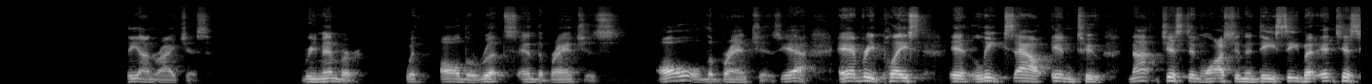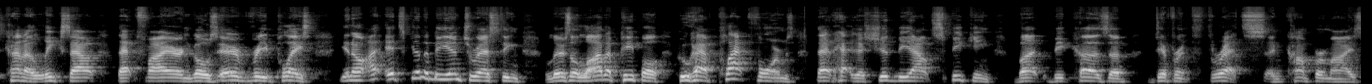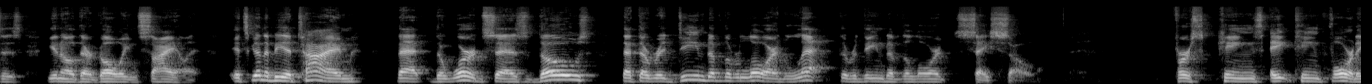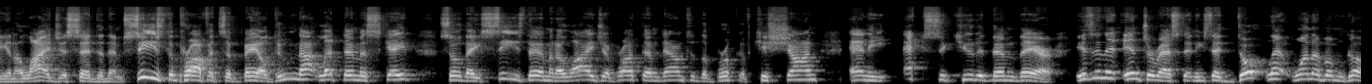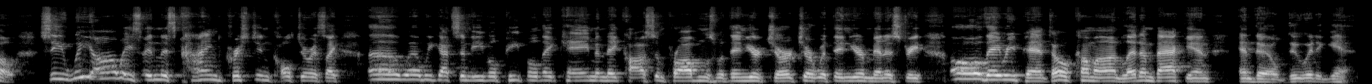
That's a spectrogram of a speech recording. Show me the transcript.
the unrighteous. Remember, with all the roots and the branches all the branches. Yeah every place it leaks out into not just in washington d.c but it just kind of leaks out that fire and goes every place. You know I, it's going to be interesting. There's a lot of people who have platforms that, ha- that should be out speaking but because of different threats and compromises you know they're going silent. It's going to be a time that the word says those that the redeemed of the Lord, let the redeemed of the Lord say so. First Kings 18:40 and Elijah said to them seize the prophets of Baal. Do not let them escape. So they seized them and Elijah brought them down to the brook of Kishon and he executed them there. Isn't it interesting? He said don't let one of them go. See we always in this kind Christian culture it's like oh well we got some evil people. They came and they caused some problems within your church or within your ministry. Oh they repent. Oh come on let them back in and they'll do it again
